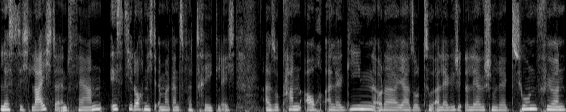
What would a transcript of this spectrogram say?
lässt sich leichter entfernen, ist jedoch nicht immer ganz verträglich. Also kann auch Allergien oder ja so zu allergischen Reaktionen führen.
